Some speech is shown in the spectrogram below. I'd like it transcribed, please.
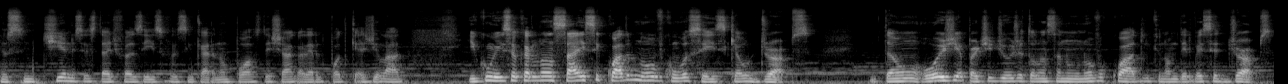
Eu senti a necessidade de fazer isso. Eu falei assim, cara, não posso deixar a galera do podcast de lado. E com isso eu quero lançar esse quadro novo com vocês, que é o Drops. Então, hoje, a partir de hoje, eu estou lançando um novo quadro, que o nome dele vai ser Drops.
